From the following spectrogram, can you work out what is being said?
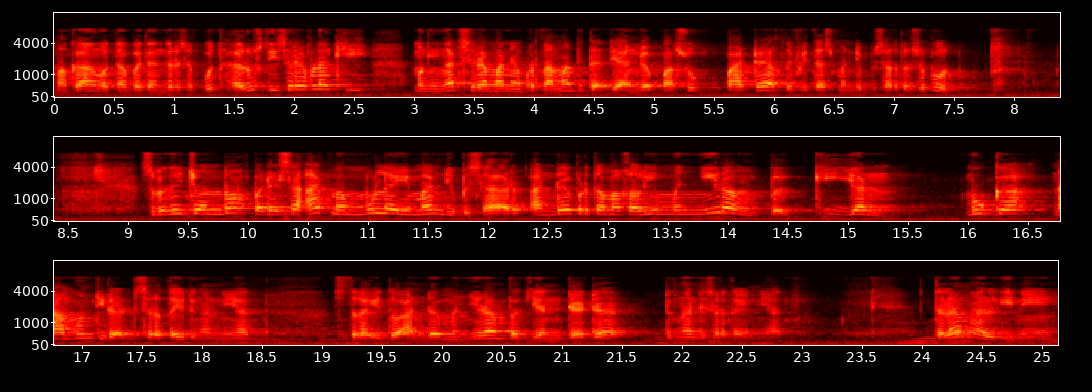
maka anggota badan tersebut harus disiram lagi, mengingat siraman yang pertama tidak dianggap masuk pada aktivitas mandi besar tersebut. Sebagai contoh, pada saat memulai mandi besar, Anda pertama kali menyiram bagian muka namun tidak disertai dengan niat. Setelah itu Anda menyiram bagian dada dengan disertai niat. Dalam hal ini,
